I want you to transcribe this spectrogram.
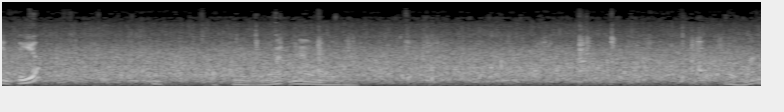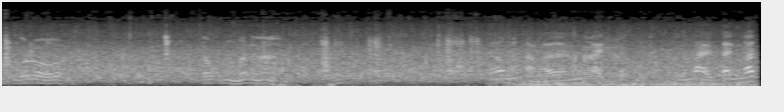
nên tiếc nhìn mắt nhau rồi mắt có rồi đâu mà mất nữa nó mới thẳng là nó lại nó lại tanh mất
